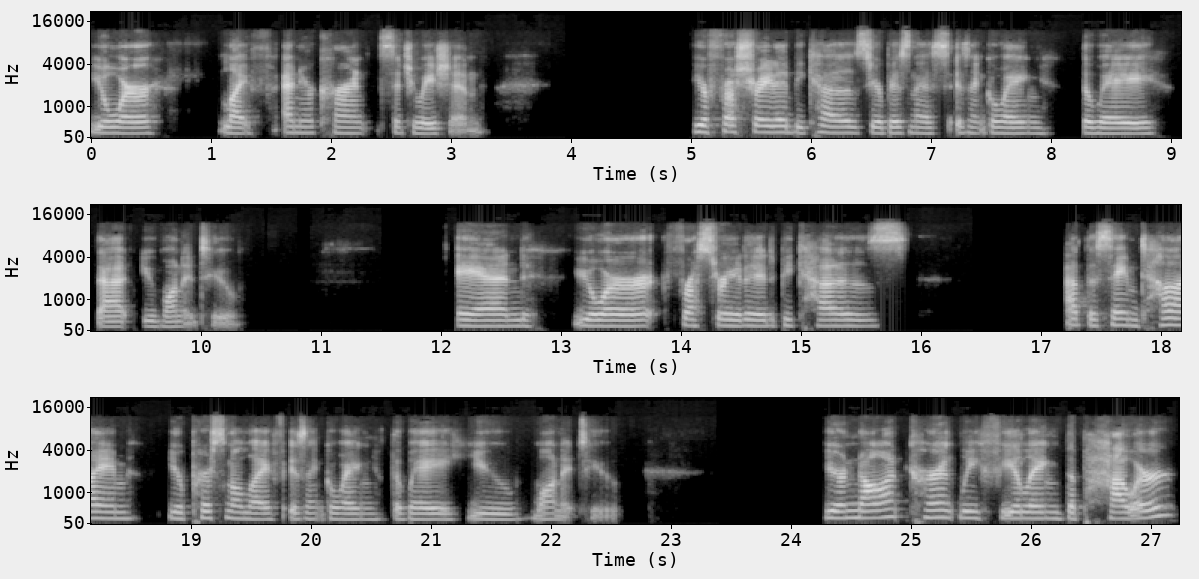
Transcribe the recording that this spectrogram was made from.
your life and your current situation you're frustrated because your business isn't going the way that you wanted to. And you're frustrated because at the same time, your personal life isn't going the way you want it to. You're not currently feeling the power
